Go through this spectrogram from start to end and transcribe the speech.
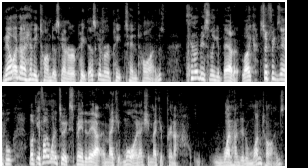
Now I know how many times that's going to repeat. That's going to repeat 10 times. Can I do something about it? Like so for example like if I wanted to expand it out and make it more and actually make it print 101 times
